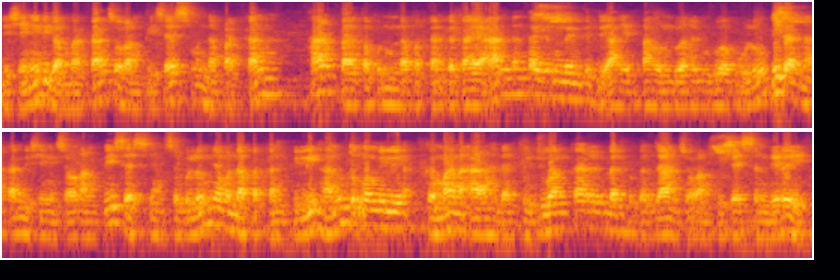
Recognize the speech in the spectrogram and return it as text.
Di sini digambarkan seorang Pisces mendapatkan harta ataupun mendapatkan kekayaan dan tajam melintir di akhir tahun 2020 dikarenakan di sini seorang Pisces yang sebelumnya mendapatkan pilihan untuk memilih ke mana arah dan tujuan karir dan pekerjaan seorang Pisces sendiri.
